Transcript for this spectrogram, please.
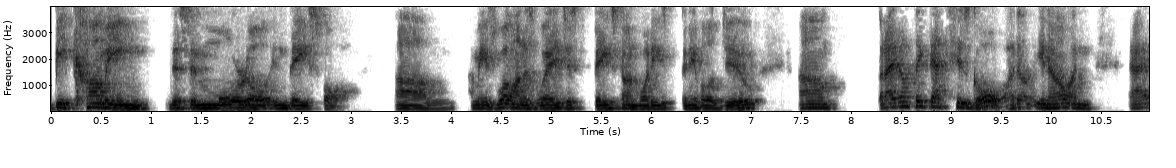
becoming this immortal in baseball. Um, I mean, he's well on his way just based on what he's been able to do. Um, but I don't think that's his goal. I don't, you know, and uh,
